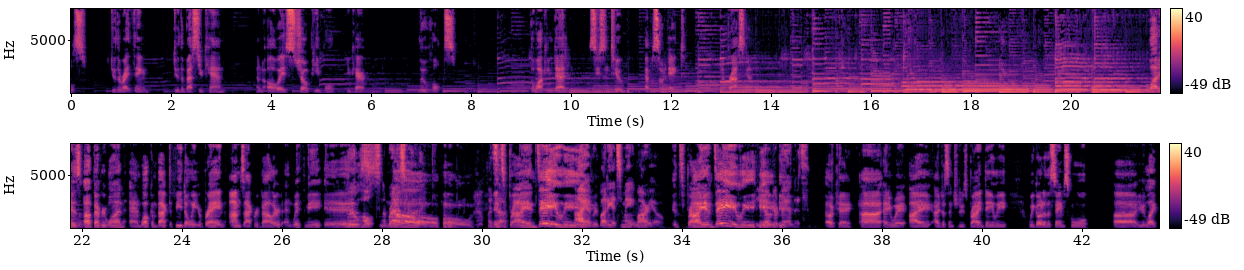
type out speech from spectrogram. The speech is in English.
rules do the right thing, do the best you can, and always show people you care. Lou Holtz. The Walking Dead, Season 2, Episode 8 Nebraska. Is up, everyone, and welcome back to Feed Don't Eat Your Brain. I'm Zachary Ballard, and with me is Lou Holtz, Nebraska. No, What's it's up? Brian Daly. Hi, everybody. It's me, Mario, It's Brian Daly, the yogurt bandit. Okay. Uh, anyway, I I just introduced Brian Daly. We go to the same school. Uh, you like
